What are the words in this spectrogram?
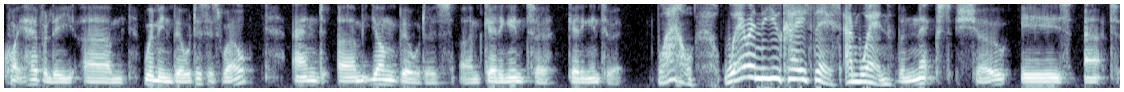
quite heavily um, women builders as well, and um, young builders getting into getting into it. Wow. Where in the UK is this and when? The next show is at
